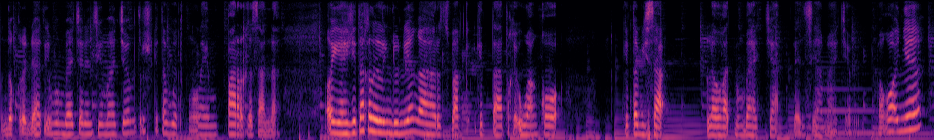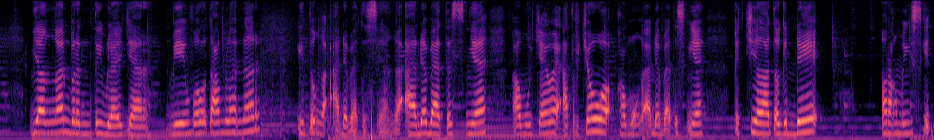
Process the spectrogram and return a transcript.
untuk rendah hati membaca dan segala macam terus kita buat ngelempar ke sana. Oh iya kita keliling dunia nggak harus pakai kita pakai uang kok kita bisa lewat membaca dan segala macam. Pokoknya jangan berhenti belajar. Being full time learner itu nggak ada batasnya. Nggak ada batasnya kamu cewek atau cowok. Kamu nggak ada batasnya kecil atau gede orang miskin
